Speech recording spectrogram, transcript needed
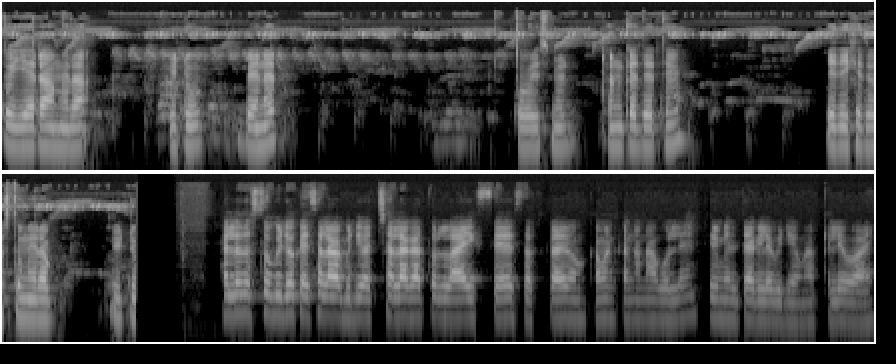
तो ये रहा मेरा यूट्यूब बैनर तो इसमें डन कर देते हैं। ये देखिए दोस्तों, मेरा यूट्यूब हेलो दोस्तों, वीडियो कैसा लगा? वीडियो अच्छा लगा तो लाइक, शेयर, सब्सक्राइब और कमेंट करना ना भूलें। फिर मिलते हैं अगले वीडियो में। आपके लिए बाय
